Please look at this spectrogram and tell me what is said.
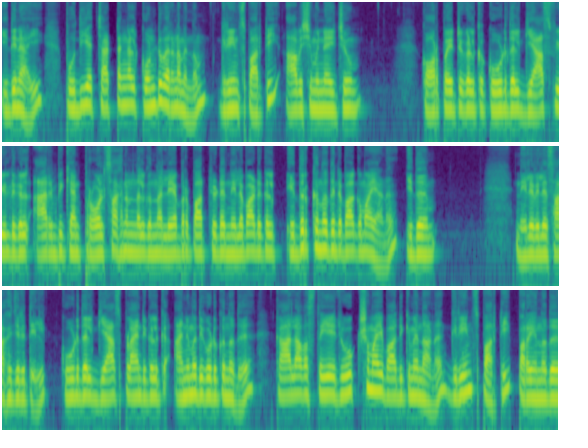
ഇതിനായി പുതിയ ചട്ടങ്ങൾ കൊണ്ടുവരണമെന്നും ഗ്രീൻസ് പാർട്ടി ആവശ്യമുന്നയിച്ചു. കോർപ്പറേറ്റുകൾക്ക് കൂടുതൽ ഗ്യാസ് ഫീൽഡുകൾ ആരംഭിക്കാൻ പ്രോത്സാഹനം നൽകുന്ന ലേബർ പാർട്ടിയുടെ നിലപാടുകൾ എതിർക്കുന്നതിന്റെ ഭാഗമായാണ് ഇത്. നിലവിലെ സാഹചര്യത്തിൽ കൂടുതൽ ഗ്യാസ് പ്ലാന്റുകൾക്ക് അനുമതി കൊടുക്കുന്നത് കാലാവസ്ഥയെ രൂക്ഷമായി ബാധിക്കുമെന്നാണ് ഗ്രീൻസ് പാർട്ടി പറയുന്നത്.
